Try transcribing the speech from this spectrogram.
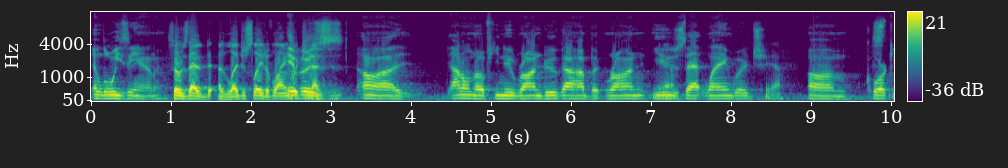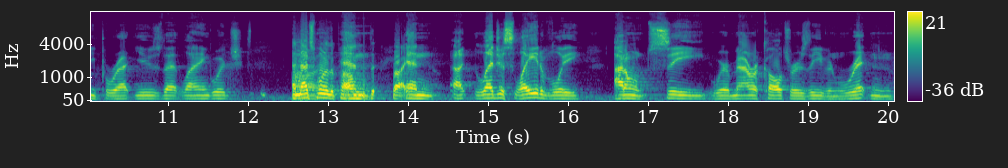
in Louisiana. So is that a legislative language? It and that's- was, uh, I don't know if you knew Ron Dugas, but Ron Yeah. used that language. Yeah. Um, Corky Perret used that language. And that's Uh, one of the problems, and- right. And uh, legislatively, I don't see where mariculture is even written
